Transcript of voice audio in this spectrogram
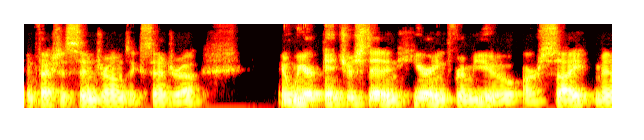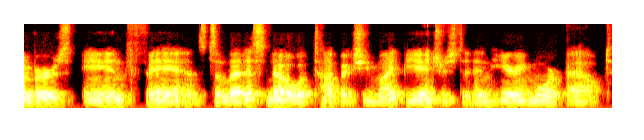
infectious syndromes, etc. And we are interested in hearing from you, our site members and fans, to let us know what topics you might be interested in hearing more about.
